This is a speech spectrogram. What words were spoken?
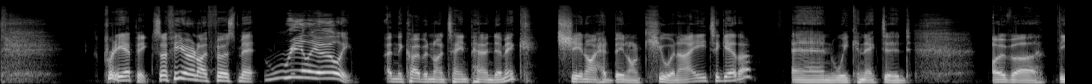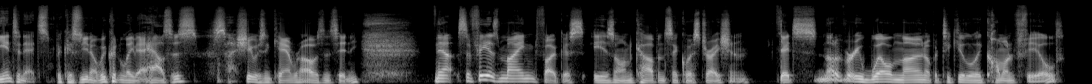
It's pretty epic. Sophia and I first met really early in the COVID 19 pandemic. She and I had been on Q&A together and we connected over the internet because, you know, we couldn't leave our houses. So she was in Canberra, I was in Sydney. Now, Sophia's main focus is on carbon sequestration. It's not a very well known or particularly common field.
